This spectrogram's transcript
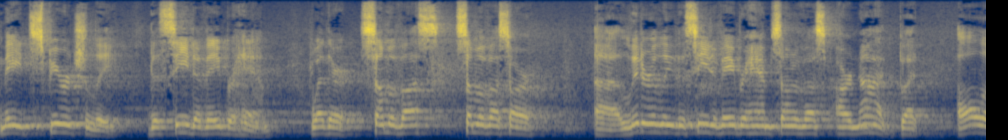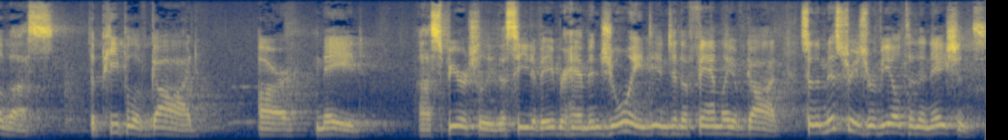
made spiritually the seed of Abraham. Whether some of us, some of us are uh, literally the seed of Abraham, some of us are not, but all of us the people of God are made uh, spiritually the seed of Abraham and joined into the family of God. So the mystery is revealed to the nations.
